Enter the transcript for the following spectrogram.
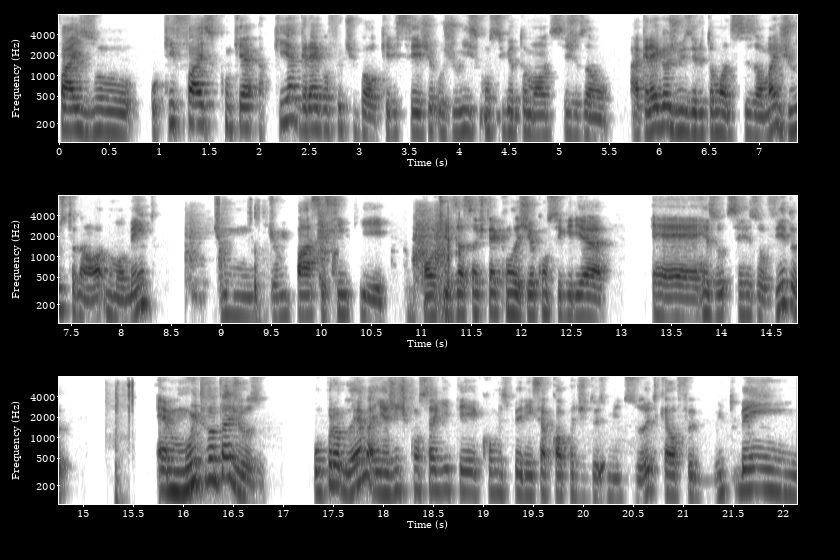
faz o, o que faz com que o que agrega o futebol, que ele seja o juiz consiga tomar uma decisão, agrega o juiz ele tomar uma decisão mais justa no, no momento de um, de um impasse assim que com a utilização de tecnologia conseguiria é, resol ser resolvido, é muito vantajoso. O problema, e a gente consegue ter como experiência a Copa de 2018, que ela foi muito bem.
